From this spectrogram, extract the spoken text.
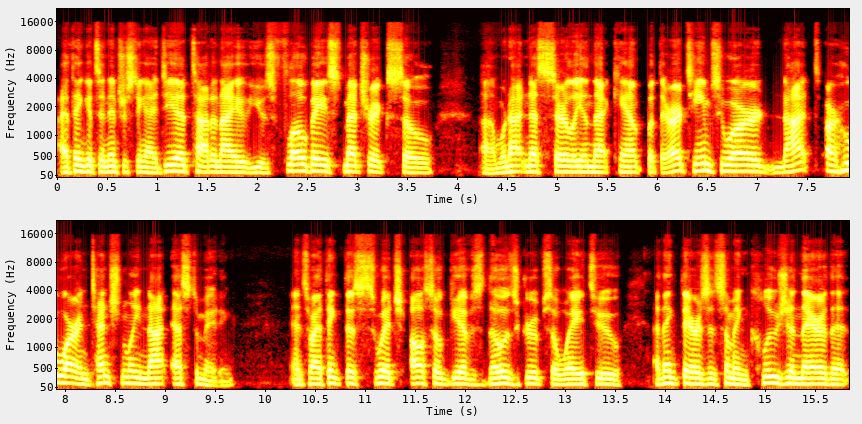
I think it's an interesting idea. Todd and I use flow based metrics, so uh, we're not necessarily in that camp, but there are teams who are not or who are intentionally not estimating, and so I think this switch also gives those groups a way to. I think there's some inclusion there that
